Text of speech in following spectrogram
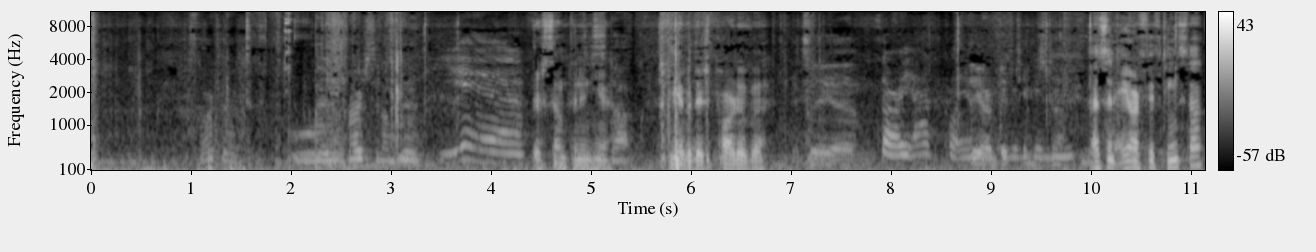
uh, Star Trek. Ooh, they reversed it. I'm good. Yeah. There's something in here. Stop. Yeah, but there's part of a. It's a, um, Sorry, I have to call you. They are I'm gonna give you 15 the good stuff. news. That's an AR-15 stock.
